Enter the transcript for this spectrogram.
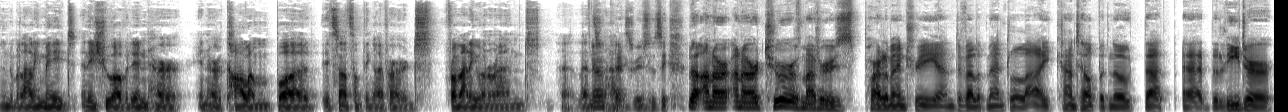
Una Mullally made an issue of it in her in her column, but it's not something I've heard from anyone around uh, Leinster okay, House. Really. See. Well, on our on our tour of matters parliamentary and developmental, I can't help but note that uh, the leader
